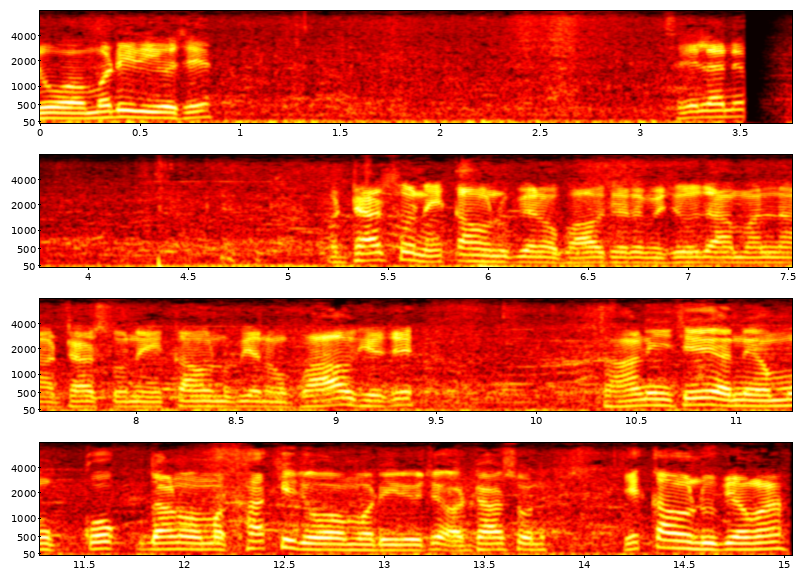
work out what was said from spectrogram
જોવા મળી રહ્યો છે. શૈલાને અઢારસો ને એકાવન રૂપિયાનો ભાવ છે. તમે જોજો આ માલના અઢારસો ને એકાવન રૂપિયાનો ભાવ છે ધાણી છે અને અમુક કોક દાણોમાં ખાખી જોવા મળી રહ્યો છે. અઢારસો ને એકાવન રૂપિયામાં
